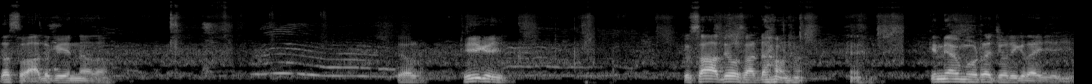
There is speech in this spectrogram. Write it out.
ਦੱਸੋ ਹਾਲ ਕੀ ਇਹਨਾਂ ਦਾ। ਚਲੋ, ਠੀਕ ਹੈ ਜੀ। ਕੋਈ ਸਾਥ ਦਿਓ ਸਾਡਾ ਹੁਣ। ਕਿੰਨੀਆਂ ਕੁ ਮੋਟਰਾਂ ਚੋਰੀ ਕਰਾਈ ਹੈ ਜੀ।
